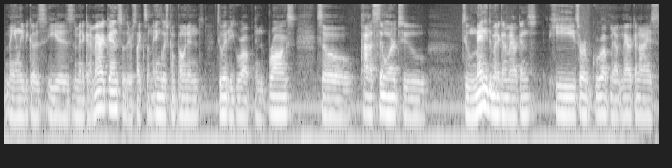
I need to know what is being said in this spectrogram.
mainly because he is Dominican American, so there's like some English component to it. He grew up in the Bronx, so kind of similar to to many Dominican Americans. He sort of grew up in an Americanized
